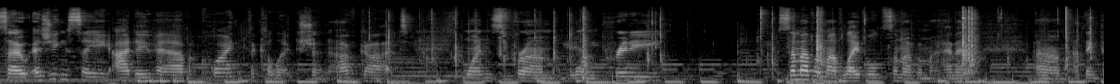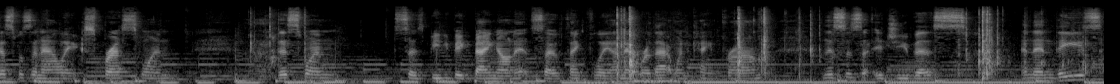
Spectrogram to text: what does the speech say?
So as you can see, I do have quite the collection. I've got ones from Born Pretty. Some of them I've labeled, some of them I haven't. Um, I think this was an AliExpress one. Uh, this one says Beauty Big Bang on it, so thankfully I know where that one came from. This is Ejubis. And then these,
